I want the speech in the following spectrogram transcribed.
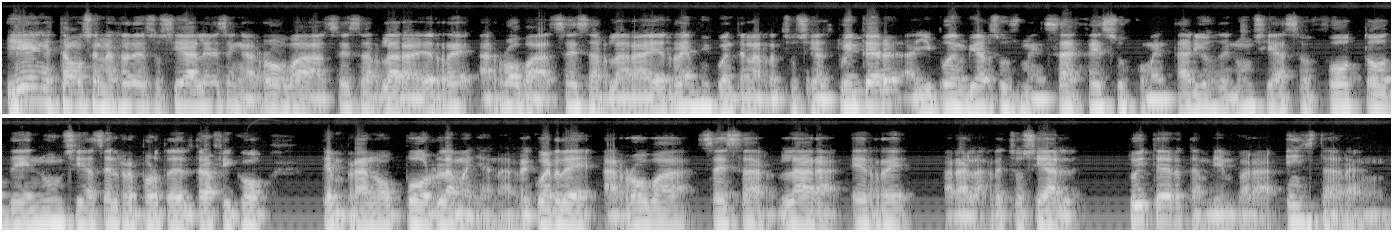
Bien, estamos en las redes sociales, en arroba César Lara R, arroba César Lara R, es mi cuenta en la red social Twitter. Allí puede enviar sus mensajes, sus comentarios, denuncias, fotos, denuncias, el reporte del tráfico temprano por la mañana. Recuerde, arroba César Lara R para la red social Twitter, también para Instagram.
